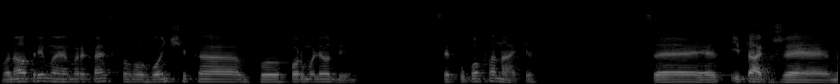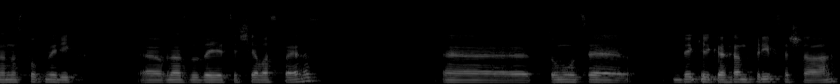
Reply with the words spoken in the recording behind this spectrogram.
Вона отримає американського гонщика в Формулі 1. Це купа фанатів. Це і так вже на наступний рік е, в нас додається ще Лас-Вегас. Е, тому це декілька гран-прі в США.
